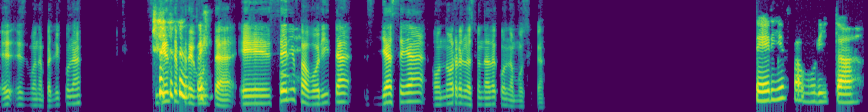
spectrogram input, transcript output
es, buena película. Siguiente Sí. pregunta, eh, ¿serie favorita, ya sea o no relacionada con la música? Serie favorita.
